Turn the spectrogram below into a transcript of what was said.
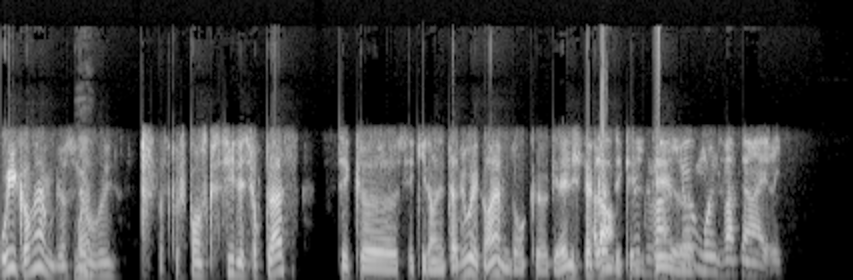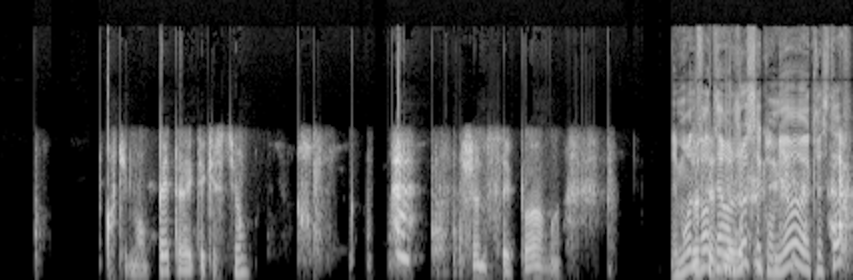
Oui, quand même, bien sûr, Ouais. oui. Parce que je pense que s'il est sur place, c'est que c'est qu'il en est à jouer quand même. Donc euh, Gaël, il a quand Alors, même des plus de qualités. 20 jeux euh, ou moins de 21, Eric? Oh, tu m'en pètes avec tes questions. Je ne sais pas, moi. Et moins de 2-7-0, 21 jeux, c'est combien, euh, Christophe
